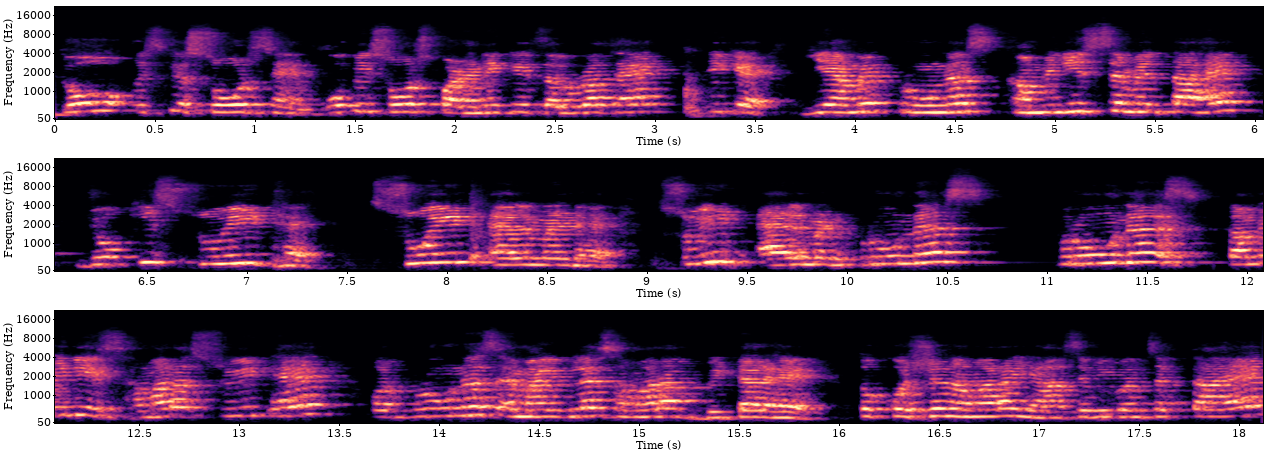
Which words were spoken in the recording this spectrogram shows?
दो इसके सोर्स हैं, वो भी सोर्स पढ़ने की ज़रूरत है, ठीक है? ये हमें प्रूनस कम्युनिस्ट से मिलता है, जो कि स्वीट है स्वीट एलिमेंट है sweet almond Prunus Prunus communis हमारा स्वीट है और प्रूनस एमाइडलस हमारा बिटर है। तो क्वेश्चन हमारा यहाँ से भी बन सकता है।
